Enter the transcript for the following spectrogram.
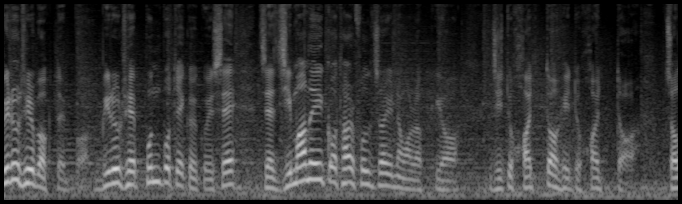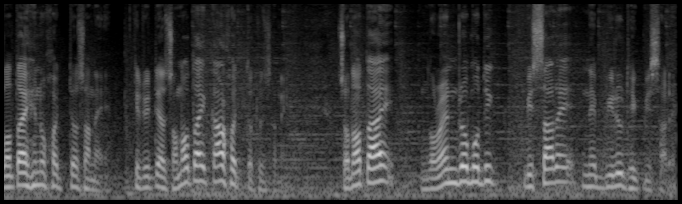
বিৰোধীৰ বক্তব্য বিৰোধীয়ে পোনপটীয়াকৈ কৈছে যে যিমানেই কথাৰ ফুলজাৰি নামাৰক কিয় যিটো সত্য সেইটো সত্য। জনতাই হেনো সত্য জানে কিন্তু এতিয়া জনতাই কাৰ সত্যটো জানে? জনতাই নৰেন্দ্ৰ মোদীক বিচাৰে নে বিৰোধীক বিচাৰে?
